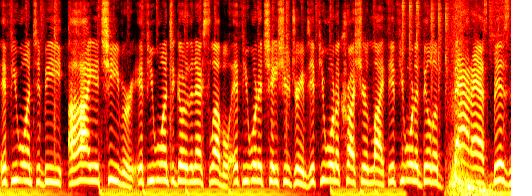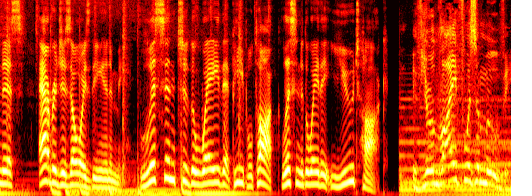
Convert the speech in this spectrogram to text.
if you want to be a high achiever, if you want to go to the next level, if you want to chase your dreams, if you want to crush your life, if you want to build a badass business, average is always the enemy. Listen to the way that people talk. Listen to the way that you talk. If your life was a movie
